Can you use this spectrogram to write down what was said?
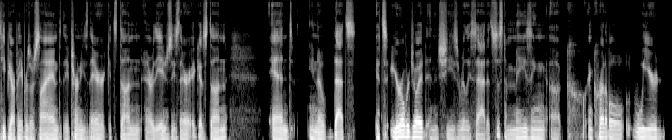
TPR papers are signed, the attorney's there, it gets done, or the agency's there, it gets done. And, you know, that's, it's, you're overjoyed and then she's really sad. It's just amazing, uh, cr- incredible, weird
